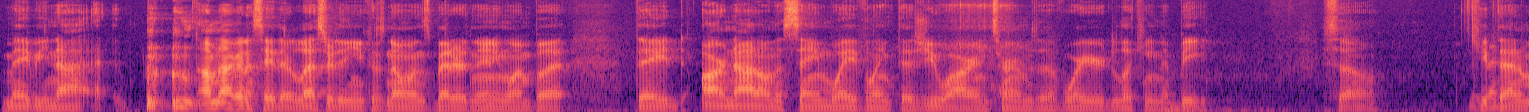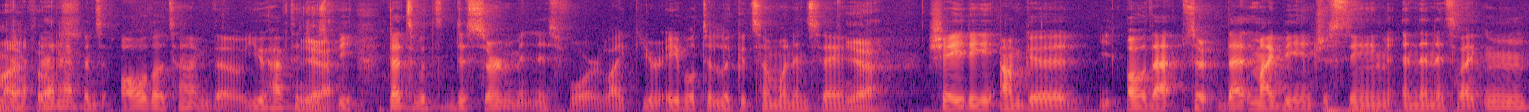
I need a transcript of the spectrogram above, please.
maybe not I'm not going to say they're lesser than you because no one's better than anyone, but they are not on the same wavelength as you are in terms of where you're looking to be. So keep that, in mind, that, folks. that happens all the time, though. You have to Yeah. just be. That's what discernment is for. Like you're able to look at someone and say, Yeah, "Shady, I'm good." Oh, that so that might be interesting, and then it's like, mm,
